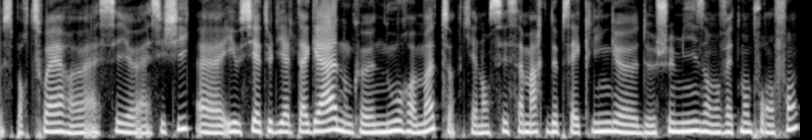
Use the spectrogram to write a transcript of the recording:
sportswear assez, assez chic. et aussi Atelier Altaga, donc Nour Mott, qui a lancé sa marque d'upcycling de chemises en vêtements pour enfants.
